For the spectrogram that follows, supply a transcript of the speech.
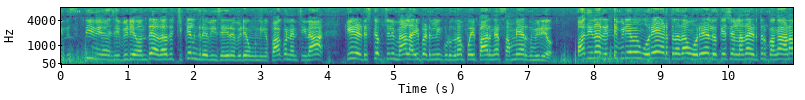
எங்கள் சித்தி வீடியோ வந்து அதாவது சிக்கன் கிரேவி செய்யற வீடியோ உங்க நீங்க பார்க்கணும்னு நினைச்சீங்கன்னா கீழே டிஸ்கிரிப்ஷன்லயும் மேல ஐ பட்டன்லயும் கொடுக்குறேன். போய் பாருங்க செம்மையா இருக்கும் வீடியோ பாத்தீங்கன்னா ரெண்டு வீடியோவும் ஒரே இடத்துல தான் ஒரே லொகேஷன்ல தான் எடுத்திருப்பாங்க. ஆனா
